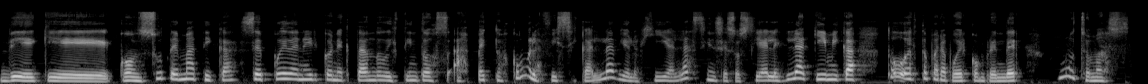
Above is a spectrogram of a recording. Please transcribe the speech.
de que con su temática se puedan ir conectando distintos aspectos como la física, la biología, las ciencias sociales, la química, todo esto para poder comprender mucho más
